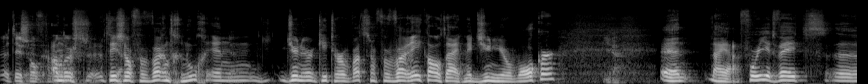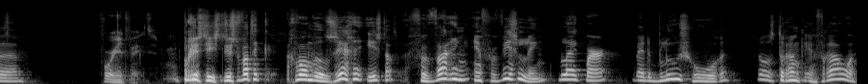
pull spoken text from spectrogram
Het is al Anders, het is al verwarrend genoeg. En Junior Guitar Watson verwar ik altijd met Junior Walker. Ja. En nou ja, voor je het weet... eh, Voor je het weet. precies, dus wat ik gewoon wil zeggen is dat verwarring en verwisseling blijkbaar bij de blues horen, zoals drank en vrouwen.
